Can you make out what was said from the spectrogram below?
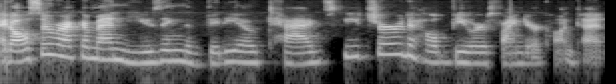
I'd also recommend using the video tags feature to help viewers find your content.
